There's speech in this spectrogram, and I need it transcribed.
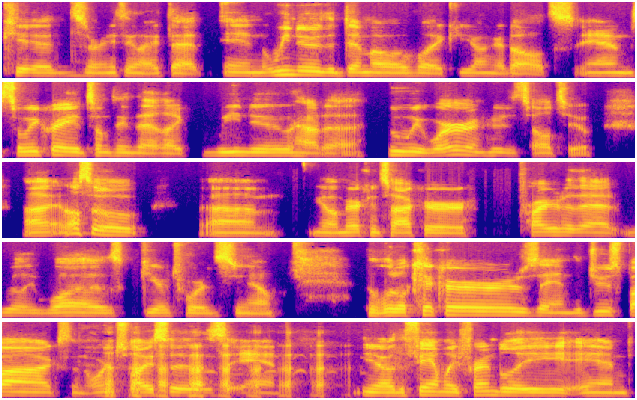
kids or anything like that. And we knew the demo of like young adults. And so we created something that like we knew how to, who we were and who to sell to. Uh, and also, um, you know, American soccer prior to that really was geared towards, you know, the little kickers and the juice box and orange slices and you know the family friendly and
